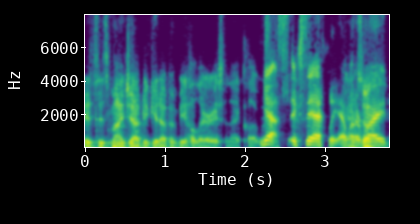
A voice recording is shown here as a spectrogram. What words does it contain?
It's it's my job to get up and be hilarious in that club. Yes, exactly. I want to so- write.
